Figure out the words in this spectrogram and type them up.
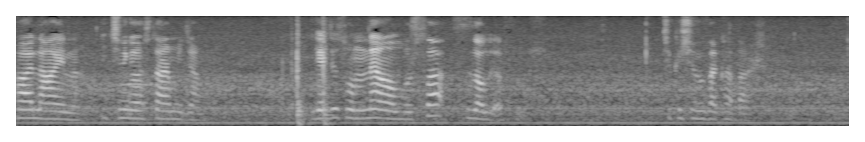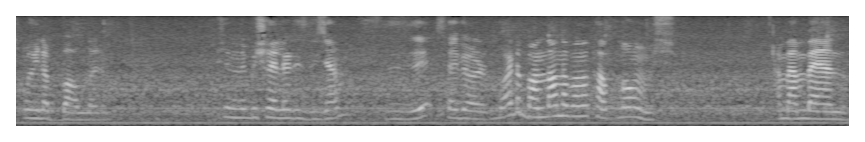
Hala aynı. İçini göstermeyeceğim. Gece sonu ne olursa siz alıyorsunuz. Çıkışınıza kadar. Öyle ballarım. Şimdi bir şeyler izleyeceğim. Sizi seviyorum. Bu arada bandana bana tatlı olmuş. Ben beğendim.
